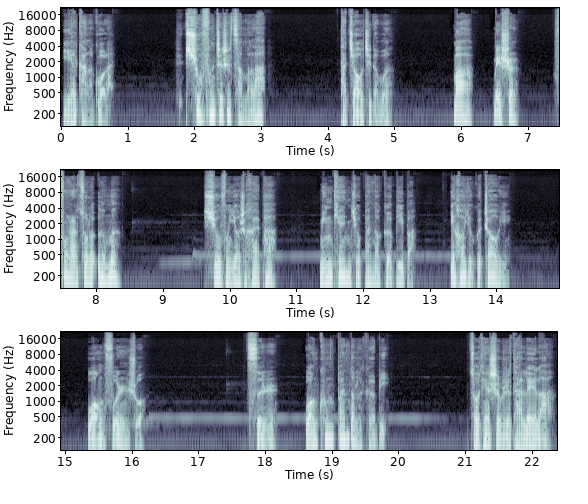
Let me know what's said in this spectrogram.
也赶了过来。秀凤这是怎么了？她焦急的问。妈，没事，凤儿做了噩梦。秀凤要是害怕。明天你就搬到隔壁吧，也好有个照应。”王夫人说。次日，王坤搬到了隔壁。昨天是不是太累了，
